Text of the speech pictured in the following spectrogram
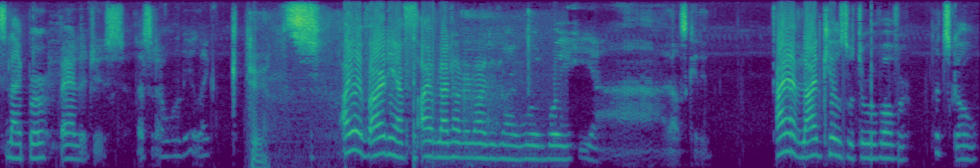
Sniper. Bandages. That's what I want to like. Okay. I have, I already have, I have 999 wood, boy. Yeah, I was kidding. I have 9 kills with the revolver. Let's go.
